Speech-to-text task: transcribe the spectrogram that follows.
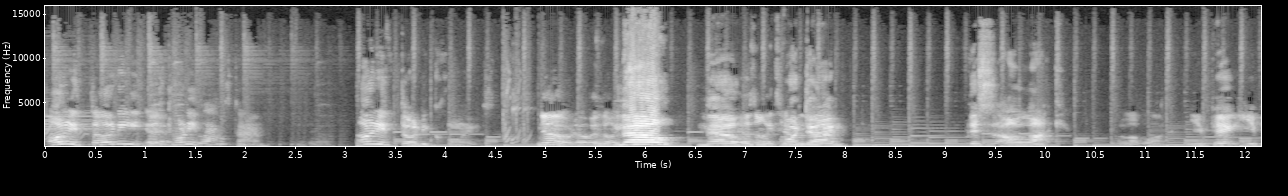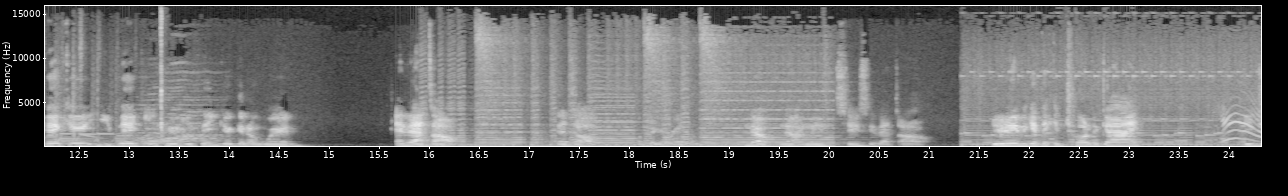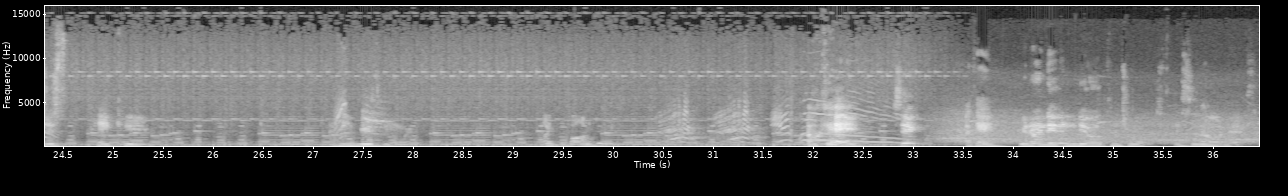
Only 30? It was 20 last time. Only 30 coins. No, no, it was only No! It No! was only 10. We're done. This is all luck. I love luck. You pick, you pick who, you pick who you think you're gonna win. And that's all. That's all. I'm picking random. No, no, I mean, seriously, that's all. You don't even get to control the guy. You just pick who you think you're. I like the bomb dude. Okay, so, okay, we don't even do controls. This is all it is.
